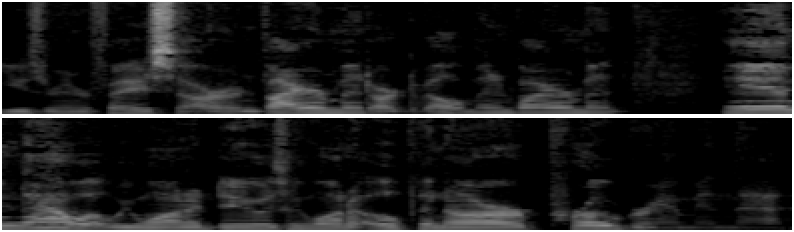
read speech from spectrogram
user interface, our environment, our development environment. And now what we want to do is we want to open our program in that.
